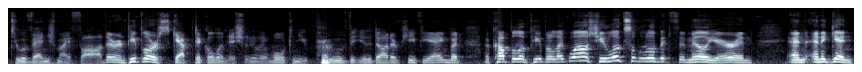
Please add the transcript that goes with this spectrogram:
to avenge my father. And people are skeptical initially, like, well, can you prove that you're the daughter of Chi Yang? But a couple of people are like, well, she looks a little bit familiar. And and and again,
